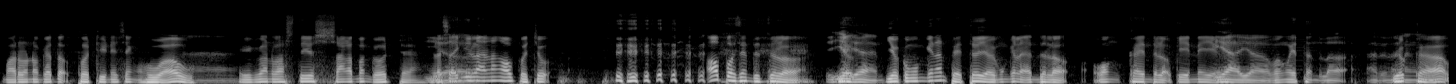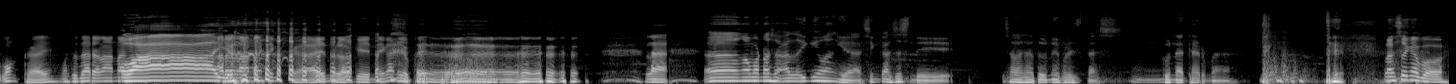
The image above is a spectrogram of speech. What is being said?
marono ketok bodine sing wow. Nah, Iku kan pasti sangat menggoda. Lah Iya. saiki lanang apa, Cuk? apa sing didelok? Iya, ya, iya. ya kemungkinan beda ya, mungkin lek ndelok wong gawe ndelok kene ya. Iya, iya, wong wedok ndelok arek Yo lanang. gak, wong gawe. Maksudnya arek lanang, Wah, arek iya. lanang sing gawe ndelok kene kan ya beda. lah, eh ngomong soal iki mang ya, sing kasus di salah satu universitas Mm. Gunadarma. Langsung apa?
